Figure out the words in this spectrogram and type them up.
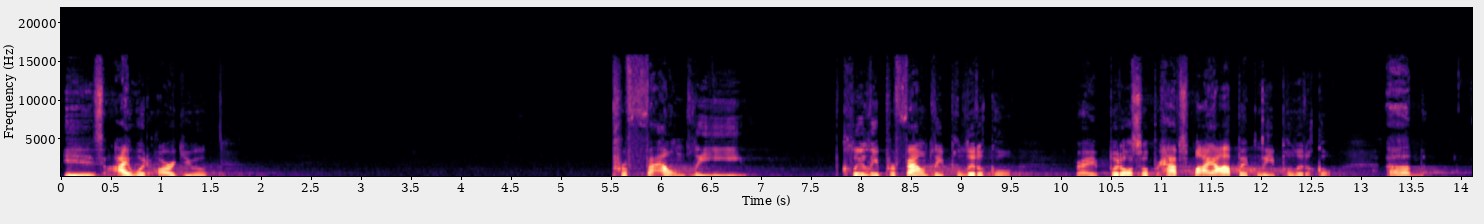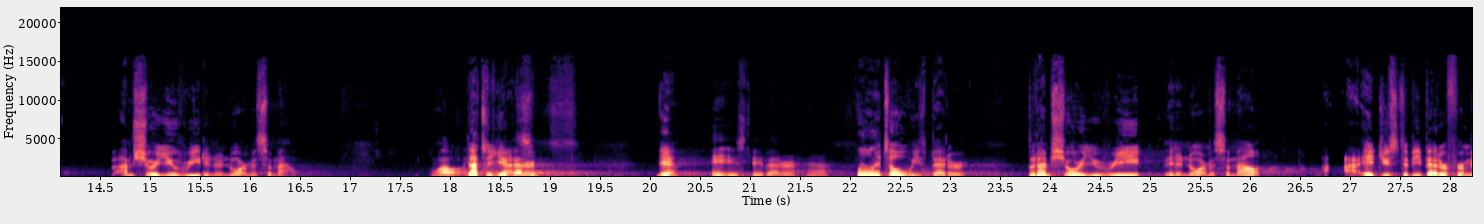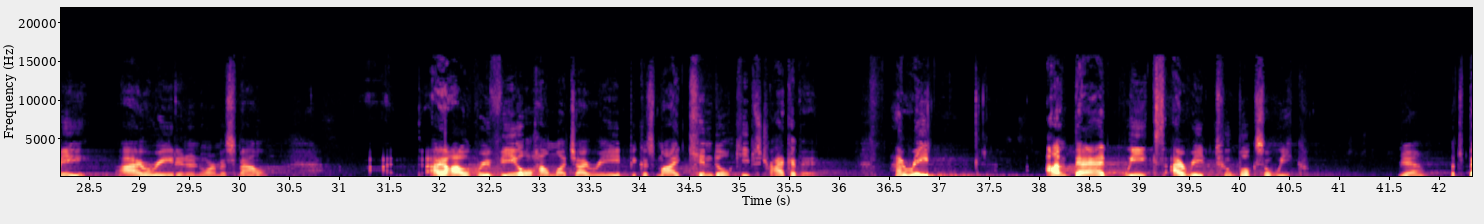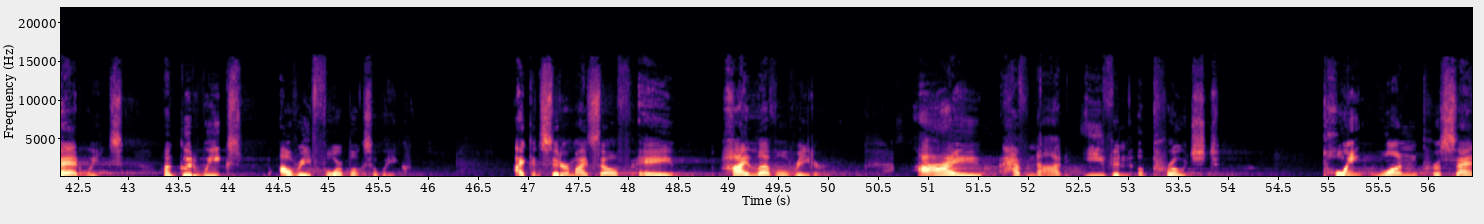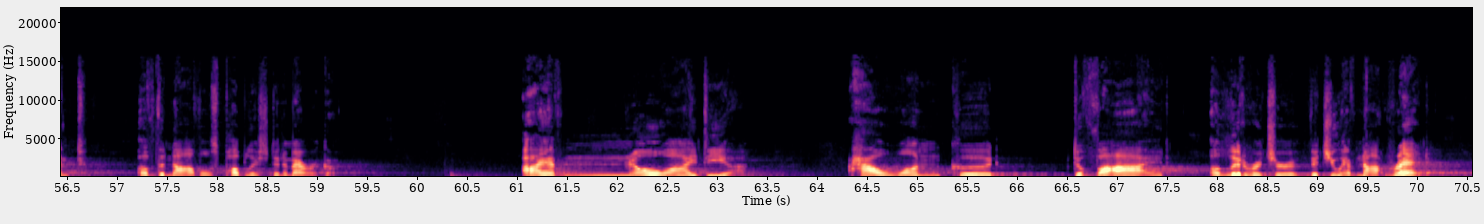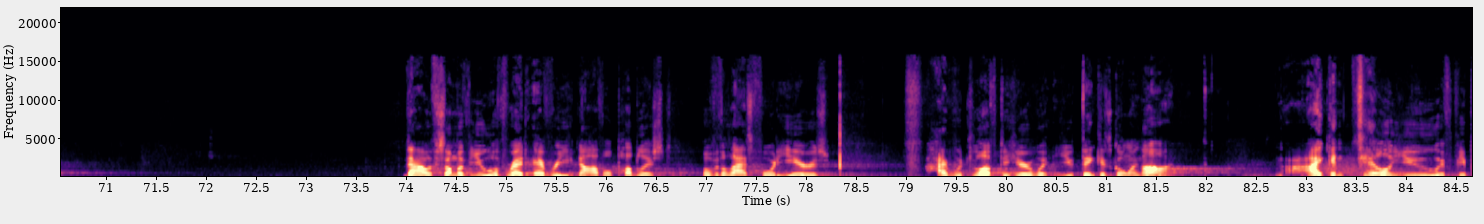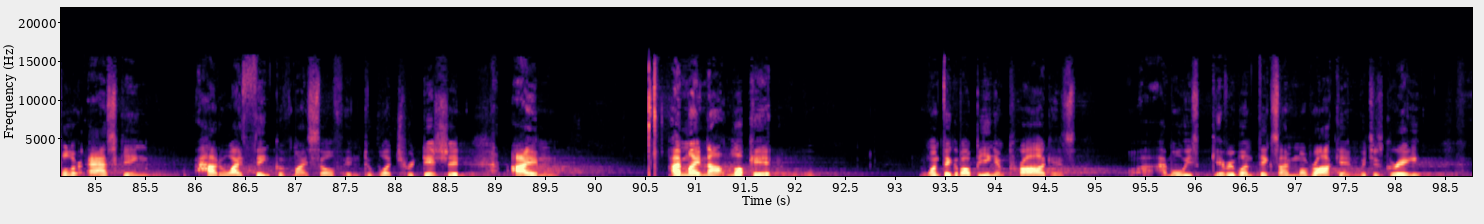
is, I would argue, profoundly, clearly profoundly political, right? But also perhaps myopically political. Um, I'm sure you read an enormous amount. Well, it That's used a to be yes. better. Yeah. It used to be better, yeah. Well, it's always better. But I'm sure you read an enormous amount. It used to be better for me. I read an enormous amount. I, I'll reveal how much I read because my Kindle keeps track of it. I read, on bad weeks, I read two books a week. Yeah, that's bad weeks. On good weeks, I'll read four books a week. I consider myself a high level reader. I have not even approached 0.1% of the novels published in America. I have no idea how one could divide a literature that you have not read. Now, if some of you have read every novel published over the last 40 years, I would love to hear what you think is going on. I can tell you if people are asking, how do I think of myself into what tradition, I'm, I might not look at. One thing about being in Prague is I'm always, everyone thinks I'm Moroccan, which is great,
